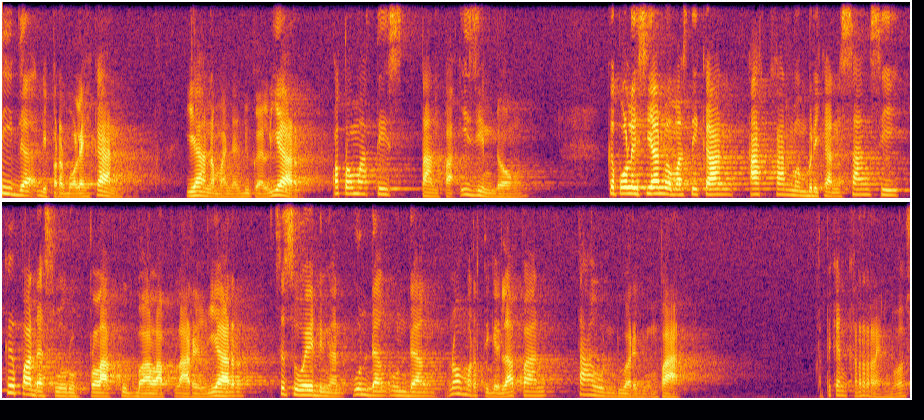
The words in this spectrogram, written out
tidak diperbolehkan. Ya namanya juga liar, otomatis tanpa izin dong. Kepolisian memastikan akan memberikan sanksi kepada seluruh pelaku balap lari liar sesuai dengan Undang-Undang Nomor 38 Tahun 2004. Tapi kan keren, Bos.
